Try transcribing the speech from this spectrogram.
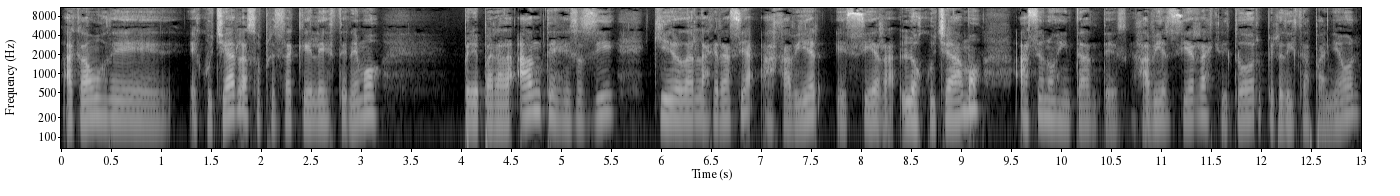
Acabamos de escuchar la sorpresa que les tenemos preparada. Antes, eso sí, quiero dar las gracias a Javier Sierra. Lo escuchábamos hace unos instantes. Javier Sierra, escritor, periodista español,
